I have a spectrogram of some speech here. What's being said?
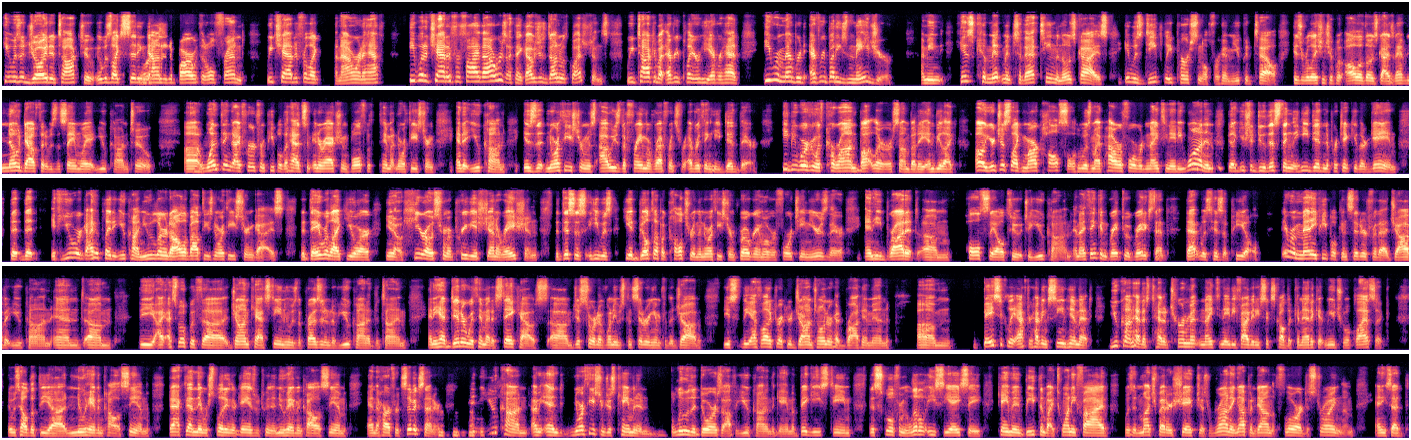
He was a joy to talk to. It was like sitting down at a bar with an old friend. We chatted for like an hour and a half. He would have chatted for five hours, I think. I was just done with questions. We talked about every player he ever had. He remembered everybody's major. I mean, his commitment to that team and those guys, it was deeply personal for him. You could tell his relationship with all of those guys. And I have no doubt that it was the same way at UConn, too. Uh, hmm. one thing I've heard from people that had some interaction both with him at Northeastern and at UConn is that Northeastern was always the frame of reference for everything he did there he'd be working with Caron Butler or somebody and be like, "Oh, you're just like Mark Halsell, who was my power forward in 1981," and be like, "You should do this thing that he did in a particular game." That that if you were a guy who played at UConn, you learned all about these Northeastern guys. That they were like your, you know, heroes from a previous generation. That this is he was he had built up a culture in the Northeastern program over 14 years there, and he brought it um, wholesale to to UConn. And I think in great to a great extent that was his appeal there were many people considered for that job at UConn. And um, the I, I, spoke with uh, John Casteen, who was the president of UConn at the time, and he had dinner with him at a steakhouse, um, just sort of when he was considering him for the job. The, the athletic director John Toner had brought him in. Um, basically after having seen him at UConn had a had a tournament in 1985-86 called the Connecticut Mutual Classic. It was held at the uh, New Haven Coliseum. Back then, they were splitting their games between the New Haven Coliseum and the Hartford Civic Center. and UConn, I mean, and Northeastern just came in and blew the doors off of UConn in the game. A Big East team. This school from the little ECAC came in, beat them by 25, was in much better shape, just running up and down the floor, destroying them. And he said,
